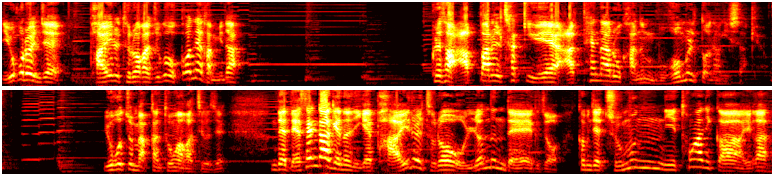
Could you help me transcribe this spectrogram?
요거를 이제 바위를 들어가지고 꺼내 갑니다. 그래서 아빠를 찾기 위해 아테나로 가는 모험을 떠나기 시작해요. 요거 좀 약간 동화 같지, 그지? 근데 내 생각에는 이게 바위를 들어 올렸는데, 그죠? 그럼 이제 주문이 통하니까 얘가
